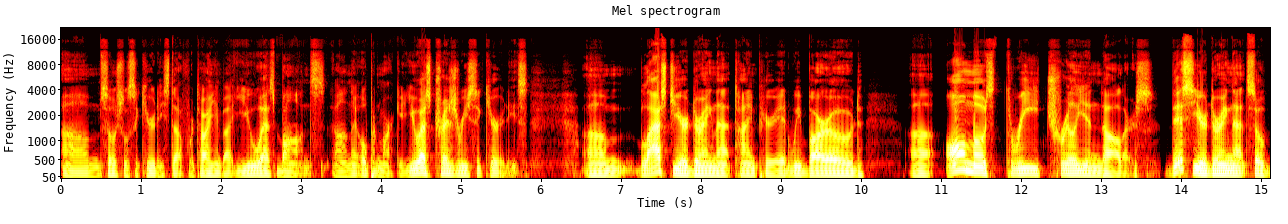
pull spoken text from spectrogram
um, Social Security stuff. We're talking about U.S. bonds on the open market, U.S. Treasury securities. Um, last year during that time period, we borrowed uh, almost $3 trillion. This year, during that, so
